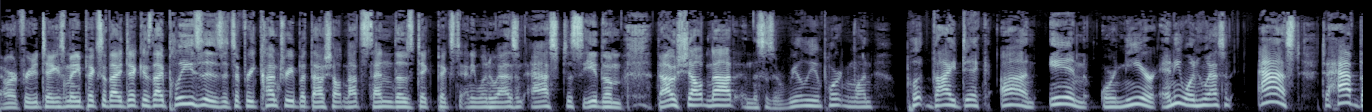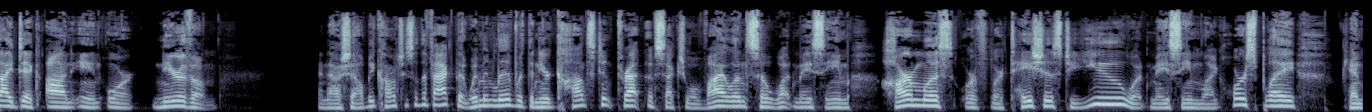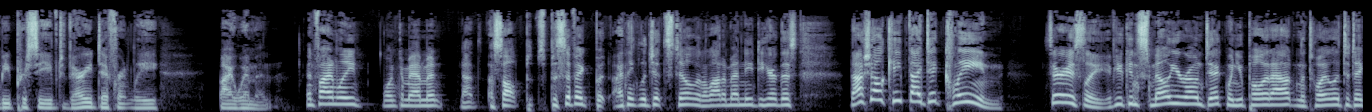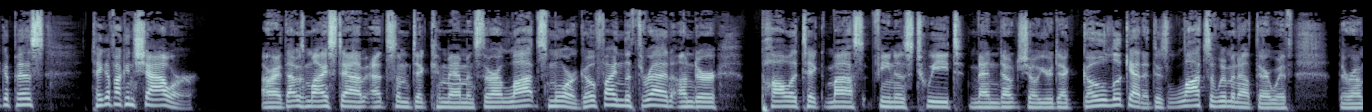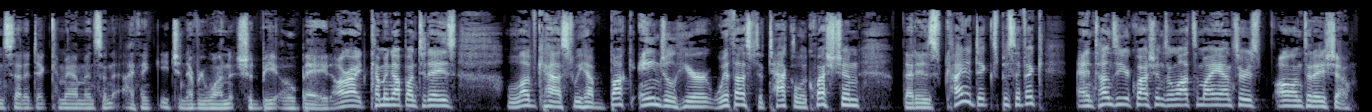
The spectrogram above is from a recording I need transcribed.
Thou art free to take as many pics of thy dick as thy pleases. It's a free country, but thou shalt not send those dick pics to anyone who hasn't asked to see them. Thou shalt not, and this is a really important one, put thy dick on, in, or near anyone who hasn't asked to have thy dick on, in, or near them. And thou shalt be conscious of the fact that women live with the near constant threat of sexual violence, so what may seem harmless or flirtatious to you, what may seem like horseplay, can be perceived very differently by women. And finally, one commandment, not assault specific, but I think legit still, and a lot of men need to hear this. Thou shalt keep thy dick clean. Seriously, if you can smell your own dick when you pull it out in the toilet to take a piss, take a fucking shower. All right, that was my stab at some dick commandments. There are lots more. Go find the thread under Politic Mas Fina's tweet, Men Don't Show Your Dick. Go look at it. There's lots of women out there with their own set of dick commandments, and I think each and every one should be obeyed. All right, coming up on today's Lovecast, we have Buck Angel here with us to tackle a question that is kind of dick specific, and tons of your questions and lots of my answers all on today's show.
